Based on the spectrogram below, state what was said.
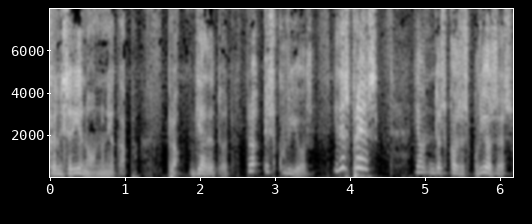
Carnisseria no, no n'hi ha cap. Però hi ha de tot. Però és curiós. I després, hi ha dues coses curioses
